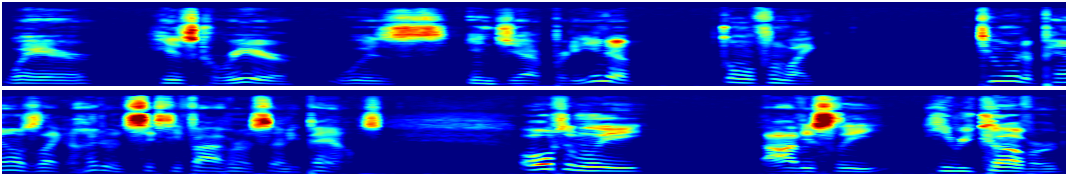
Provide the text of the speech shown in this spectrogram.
where his career was in jeopardy. He ended up going from like 200 pounds, like 165, 170 pounds. Ultimately, obviously, he recovered,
